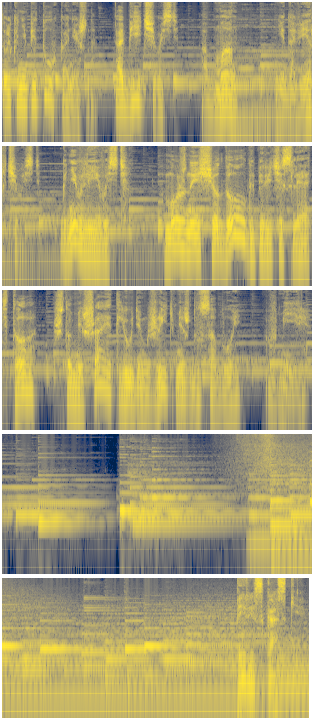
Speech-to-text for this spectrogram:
Только не петух, конечно Обидчивость, обман, недоверчивость, гневливость. Можно еще долго перечислять то, что мешает людям жить между собой в мире Пересказки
